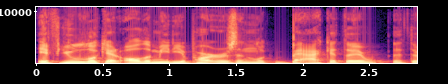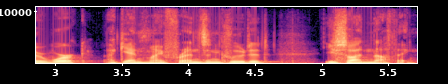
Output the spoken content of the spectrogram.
if you look at all the media partners and look back at their at their work, again, my friends included, you saw nothing,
